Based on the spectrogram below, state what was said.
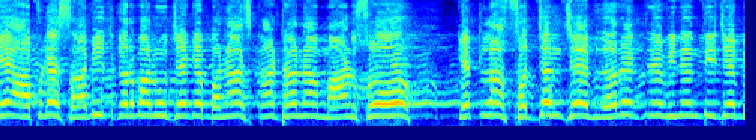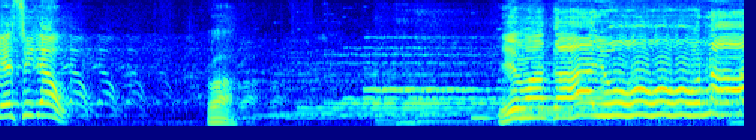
એ આપણે સાબિત કરવાનું છે કે બનાસકાંઠાના માણસો કેટલા સજ્જન છે. દરેકને વિનંતી છે બેસી જાઓ. વાહ. એવા ગાયું ના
